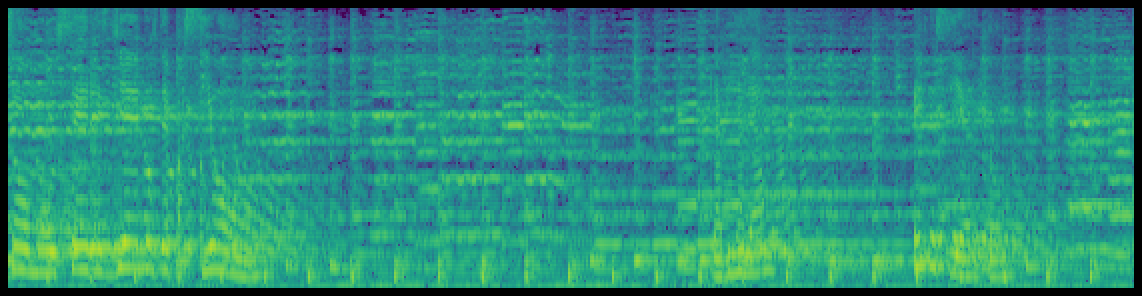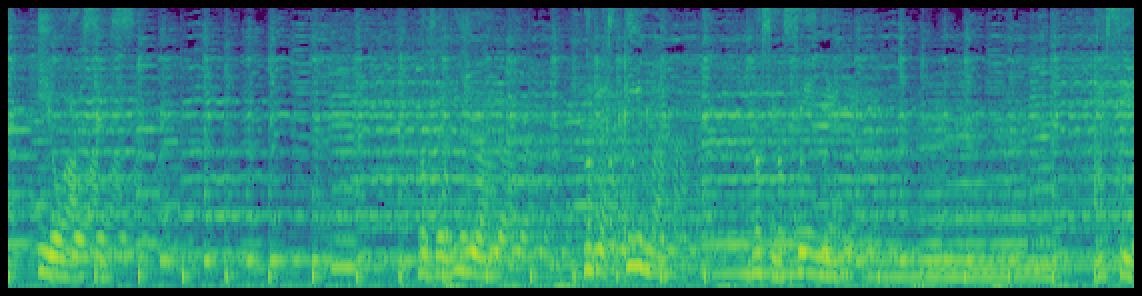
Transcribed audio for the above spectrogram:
Somos seres llenos de pasión. La vida es desierto y oasis. nos derriba, nos lastima, nos enseña. Así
